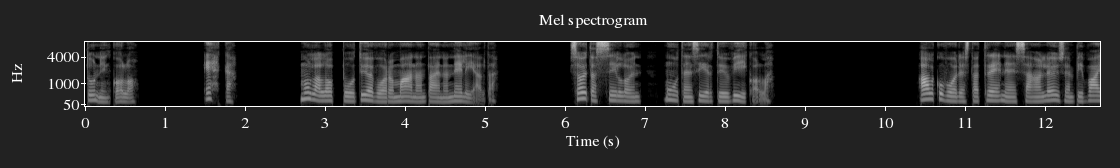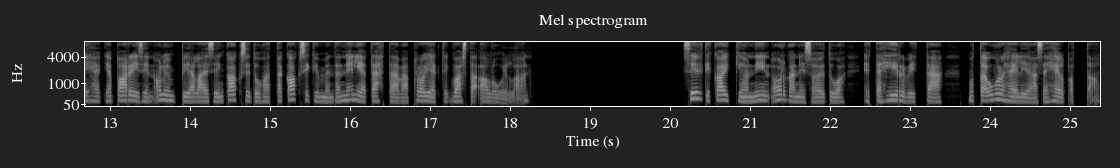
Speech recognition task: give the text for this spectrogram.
tunnin kolo. Ehkä. Mulla loppuu työvuoro maanantaina neljältä. Soita silloin, muuten siirtyy viikolla. Alkuvuodesta treeneissä on löysempi vaihe ja Pariisin olympialaisiin 2024 tähtäävä projekti vasta aluillaan. Silti kaikki on niin organisoitua, että hirvittää, mutta urheilijaa se helpottaa.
